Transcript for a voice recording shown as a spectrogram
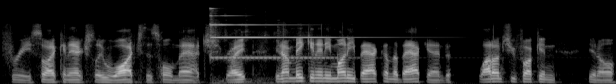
free so I can actually watch this whole match, right? You're not making any money back on the back end. Why don't you fucking, you know,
